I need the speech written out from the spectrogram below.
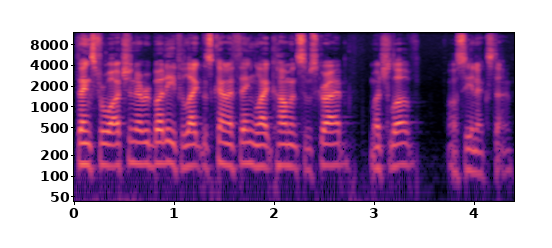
Thanks for watching, everybody. If you like this kind of thing, like, comment, subscribe. Much love. I'll see you next time.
